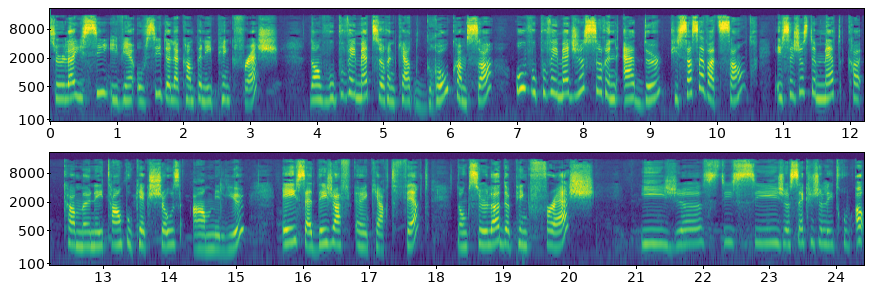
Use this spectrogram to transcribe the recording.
Celui-là ici, il vient aussi de la compagnie Pink Fresh. Donc, vous pouvez mettre sur une carte gros comme ça ou vous pouvez mettre juste sur une A2, puis ça, c'est votre centre. Et c'est juste de mettre comme un étampe ou quelque chose en milieu. Et c'est déjà une carte faite. Donc, ceux-là de Pink Fresh. Et juste ici, je sais que je l'ai trouvé. Oh,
